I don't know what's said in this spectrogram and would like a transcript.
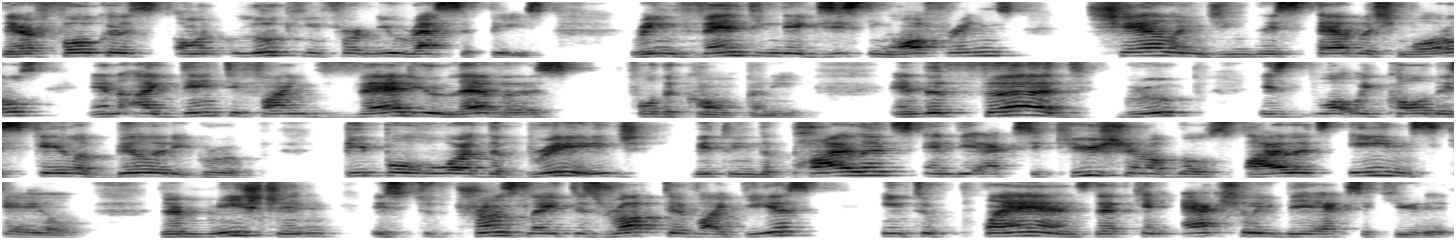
They're focused on looking for new recipes, reinventing the existing offerings, challenging the established models, and identifying value levers for the company. And the third group is what we call the scalability group people who are the bridge between the pilots and the execution of those pilots in scale. Their mission is to translate disruptive ideas into plans that can actually be executed.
